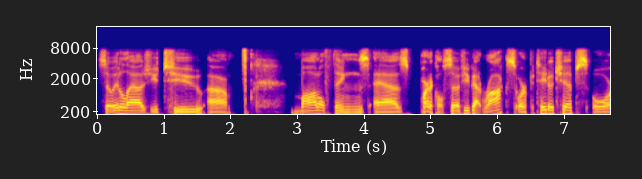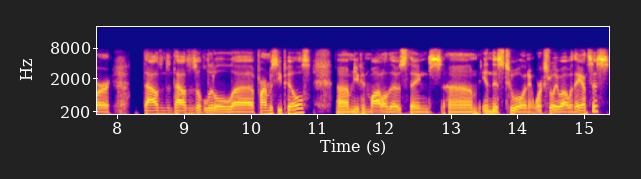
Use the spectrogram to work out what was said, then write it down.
So it allows you to um, model things as particles. So if you've got rocks or potato chips or thousands and thousands of little uh, pharmacy pills. Um, you can model those things um, in this tool, and it works really well with ANSYS.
